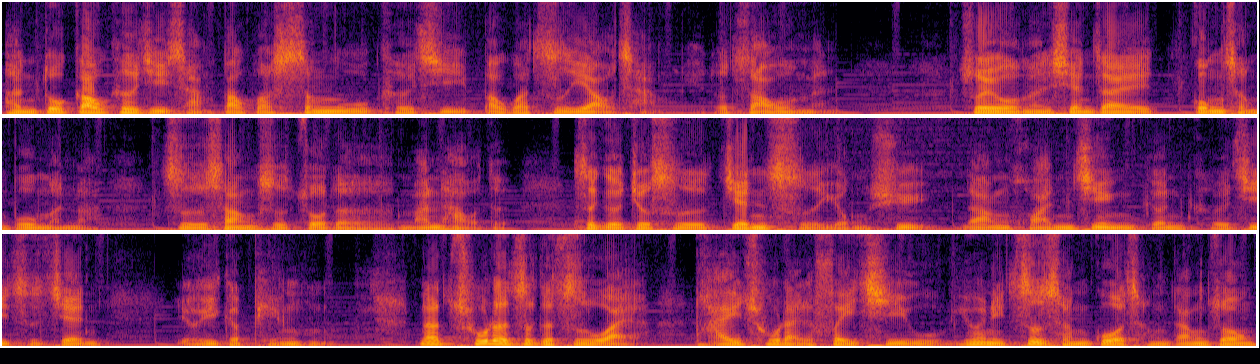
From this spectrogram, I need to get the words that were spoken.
很多高科技厂，包括生物科技，包括制药厂，也都找我们。所以我们现在工程部门啊，事实上是做得蛮好的。这个就是坚持永续，让环境跟科技之间有一个平衡。那除了这个之外啊，排出来的废弃物，因为你制成过程当中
